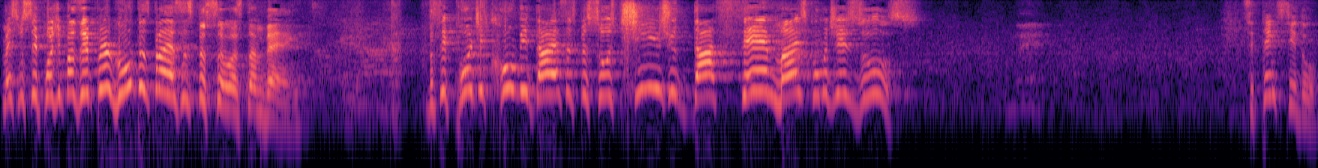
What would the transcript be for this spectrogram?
mas você pode fazer perguntas para essas pessoas também. Você pode convidar essas pessoas a te ajudar a ser mais como Jesus. Você tem sido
